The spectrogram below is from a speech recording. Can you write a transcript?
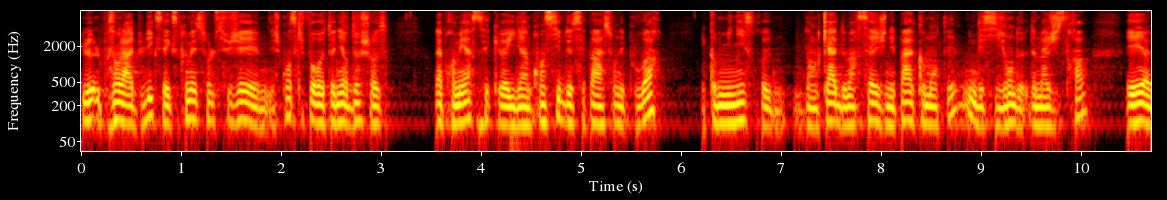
le, le président de la République s'est exprimé sur le sujet. Je pense qu'il faut retenir deux choses. La première, c'est qu'il y a un principe de séparation des pouvoirs. Et comme ministre, dans le cas de Marseille, je n'ai pas à commenter une décision de, de magistrat. Et euh,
